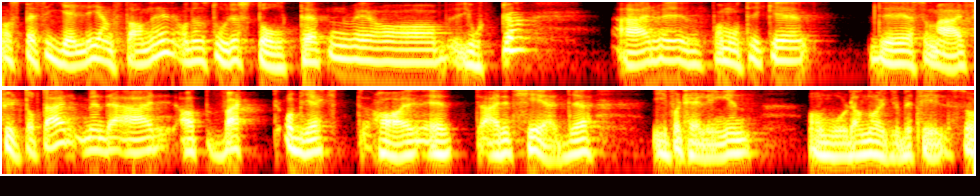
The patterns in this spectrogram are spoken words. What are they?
og spesielle gjenstander. Og den store stoltheten ved å ha gjort det, er på en måte ikke det som er fylt opp der, men det er at hvert objekt et, er et kjede i fortellingen om hvordan Norge ble til. Så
